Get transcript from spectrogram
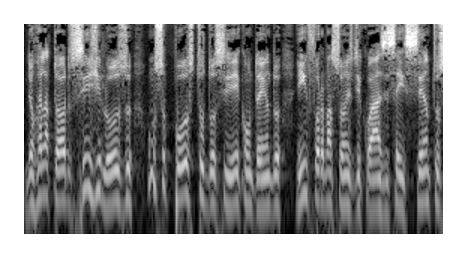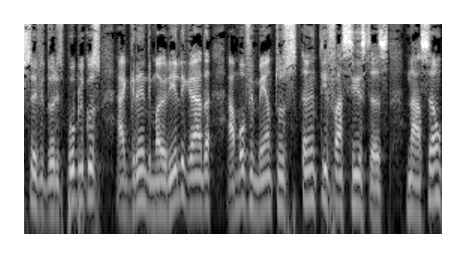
de um relatório sigiloso, um suposto dossiê contendo informações de quase 600 servidores públicos, a grande maioria ligada a movimentos antifascistas. Na ação,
